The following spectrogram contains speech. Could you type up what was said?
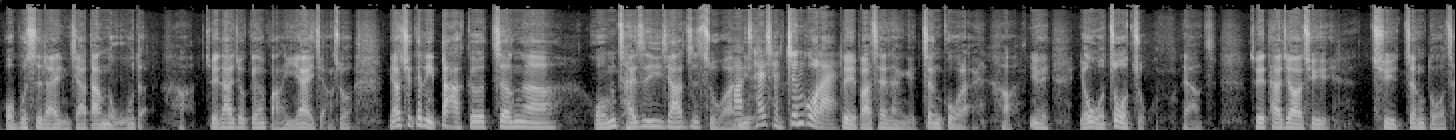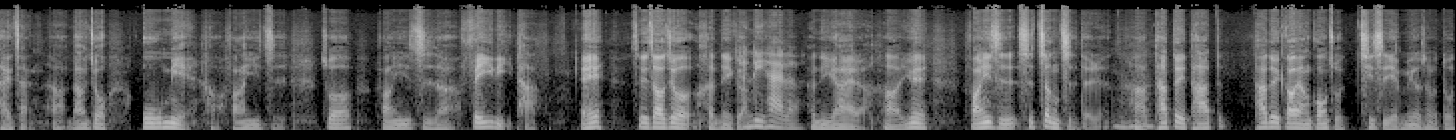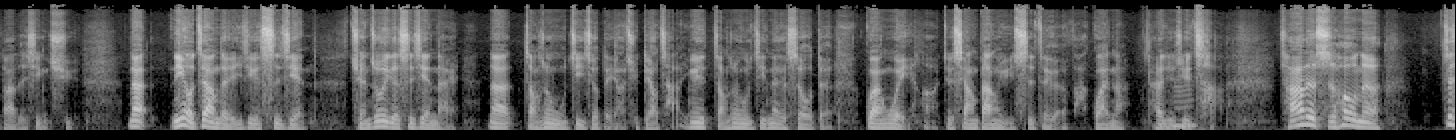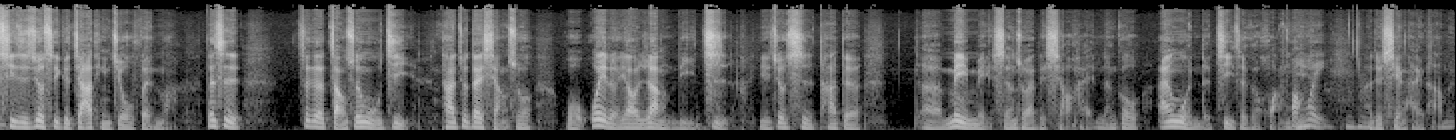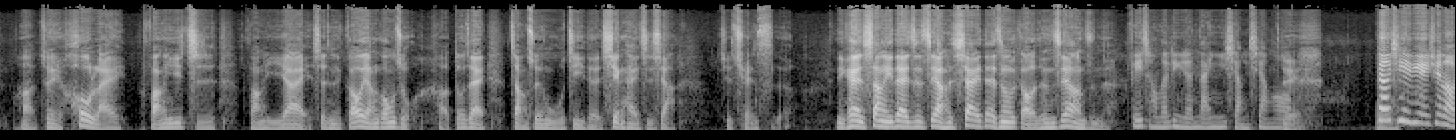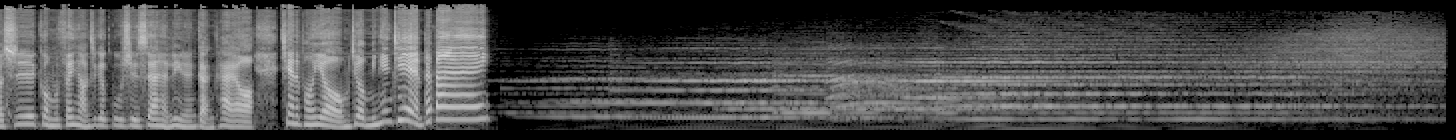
我不是来你家当奴的啊，所以他就跟房遗爱讲说：“你要去跟你大哥争啊，我们才是一家之主啊，把财产争过来。”对，把财产给争过来哈，因为由我做主这样子，所以他就要去去争夺财产啊，然后就污蔑哈房遗直，说房遗直啊非礼他，哎。这一招就很那个，很厉害了，很厉害了哈！因为房遗直是正直的人啊，他对他的他对高阳公主其实也没有什么多大的兴趣。那你有这样的一个事件，选出一个事件来，那长孙无忌就得要去调查，因为长孙无忌那个时候的官位哈，就相当于是这个法官呐、啊，他就去查。查的时候呢，这其实就是一个家庭纠纷嘛。但是这个长孙无忌他就在想说。我为了要让李治，也就是他的呃妹妹生出来的小孩，能够安稳的继这个皇皇位，他就陷害他们啊。所以后来房遗直、房遗爱，甚至高阳公主，好都在长孙无忌的陷害之下就全死了。你看上一代是这样，下一代怎么搞成这样子呢？非常的令人难以想象哦。对，非常谢谢岳轩老师跟我们分享这个故事，虽然很令人感慨哦。亲爱的朋友，我们就明天见，拜拜。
